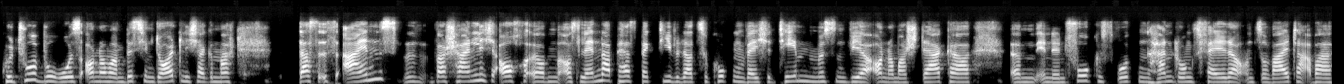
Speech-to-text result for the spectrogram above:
Kulturbüros auch noch mal ein bisschen deutlicher gemacht das ist eins, wahrscheinlich auch ähm, aus Länderperspektive dazu gucken, welche Themen müssen wir auch nochmal stärker ähm, in den Fokus rücken, Handlungsfelder und so weiter. Aber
